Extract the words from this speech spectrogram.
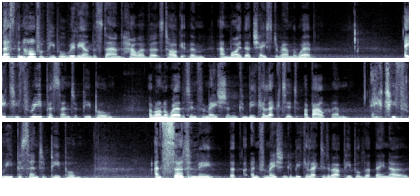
Less than half of people really understand how adverts target them and why they're chased around the web. 83% of people are unaware that information can be collected about them. 83% of people. And certainly that information can be collected about people that they know.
